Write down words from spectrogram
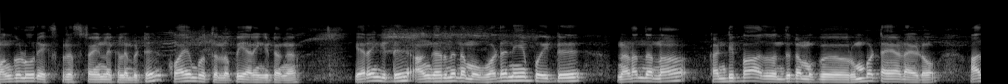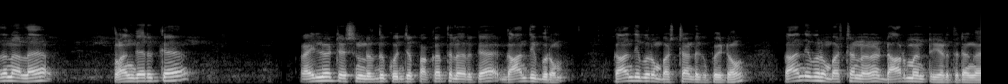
மங்களூர் எக்ஸ்பிரஸ் ட்ரெயினில் கிளம்பிட்டு கோயம்புத்தூரில் போய் இறங்கிட்டோங்க. இறங்கிட்டு அங்கேருந்து நம்ம உடனே போயிட்டு நடந்தோன்னா கண்டிப்பாக அது வந்து நமக்கு ரொம்ப டயர்டாகிடும் அதனால் அங்கே இருக்க ரயில்வே ஸ்டேஷன்லேருந்து கொஞ்சம் பக்கத்தில் இருக்க காந்திபுரம் காந்திபுரம் பஸ் ஸ்டாண்டுக்கு போயிட்டோம். காந்திபுரம் பஸ் ஸ்டாண்டுனா டார்மெண்ட்ரி எடுத்துட்டோங்க.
